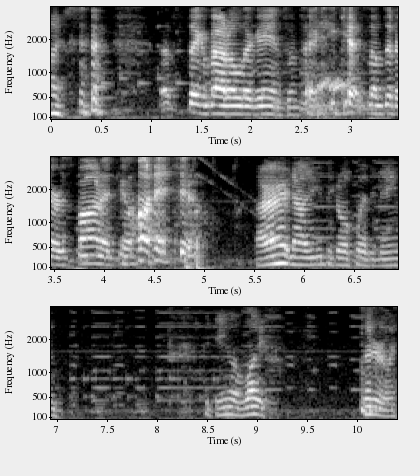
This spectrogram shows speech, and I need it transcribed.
Nice. That's the thing about older games. Sometimes you get something to respond if you wanted to. All right, now you get to go play the game. The game of life, literally.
